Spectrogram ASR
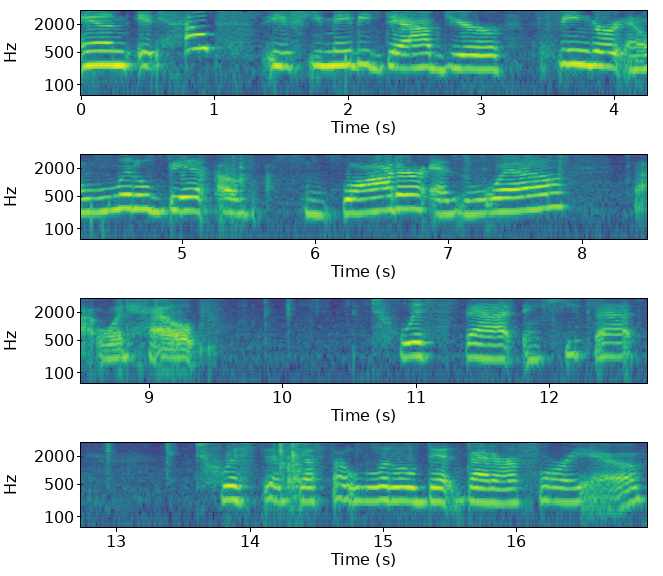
And it helps if you maybe dabbed your finger in a little bit of water as well. That would help twist that and keep that twisted just a little bit better for you.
